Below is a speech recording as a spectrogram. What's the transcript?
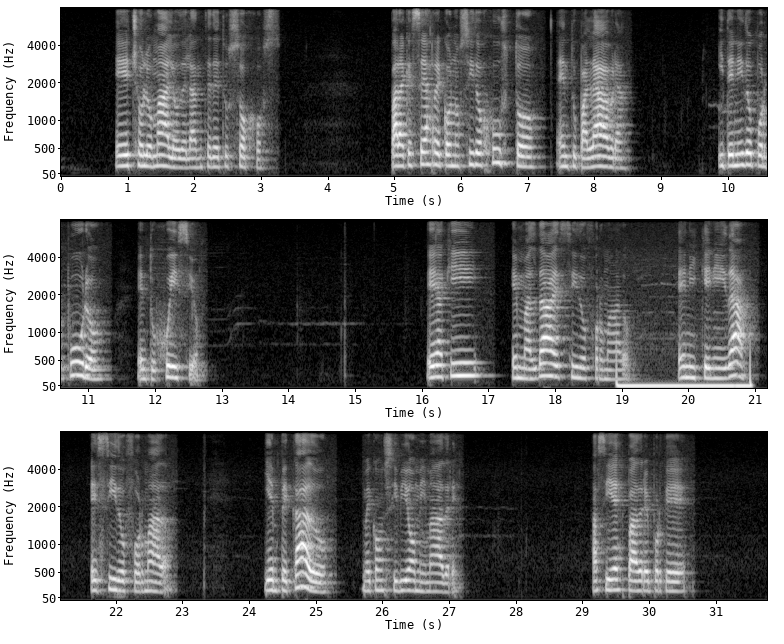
He hecho lo malo delante de tus ojos. Para que seas reconocido justo en tu palabra y tenido por puro en tu juicio. He aquí, en maldad he sido formado, en iniquidad he sido formado, y en pecado me concibió mi madre. Así es, Padre, porque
